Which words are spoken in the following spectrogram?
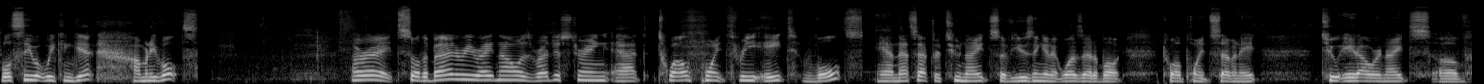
we'll see what we can get. How many volts? All right, so the battery right now is registering at 12.38 volts, and that's after two nights of using it. It was at about 12.78, two eight-hour nights of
